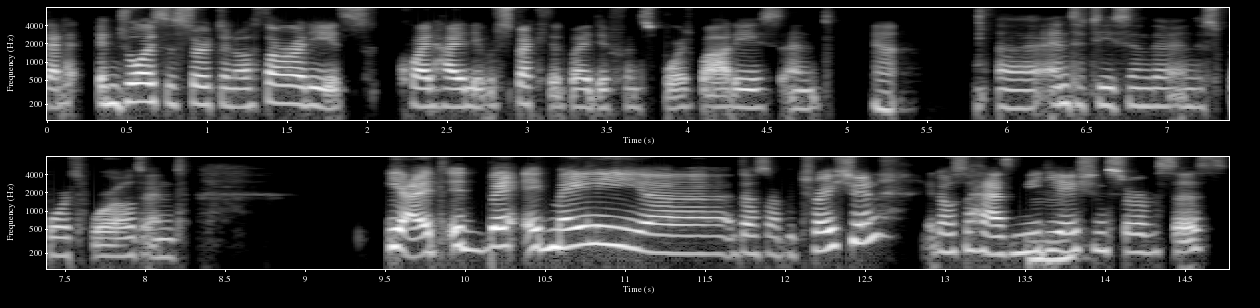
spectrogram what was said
that enjoys a certain authority. It's quite highly respected by different sports bodies and yeah. uh, entities in the in the sports world, and yeah, it it it mainly uh, does arbitration. It also has mm-hmm. mediation mm-hmm. services.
